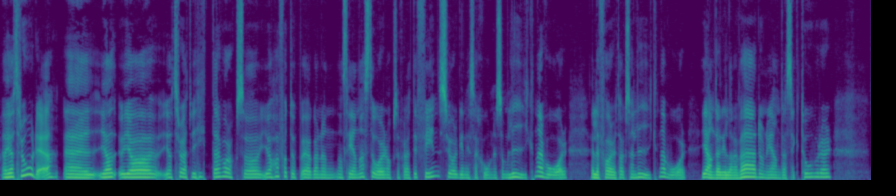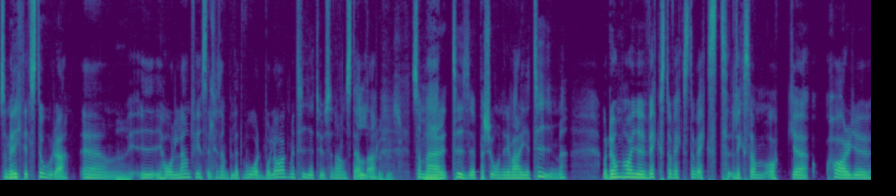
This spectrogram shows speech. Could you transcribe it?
Ja, jag tror det. Eh, jag, jag, jag, tror att vi hittar vår också... Jag har fått upp ögonen de senaste åren också för att det finns ju organisationer som liknar vår, eller företag som liknar vår i andra delar av världen och i andra sektorer som är riktigt stora. Eh, mm. I, I Holland finns det till exempel ett vårdbolag med 10 000 anställda Precis. som mm. är 10 personer i varje team. Och de har ju växt och växt och växt liksom, och eh, har ju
